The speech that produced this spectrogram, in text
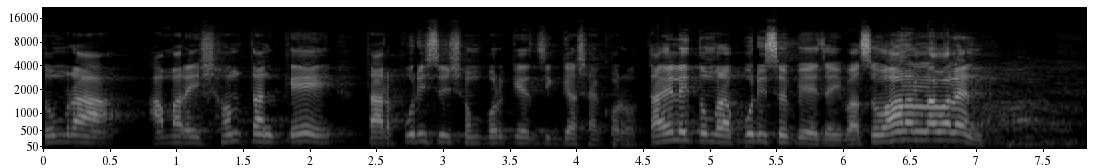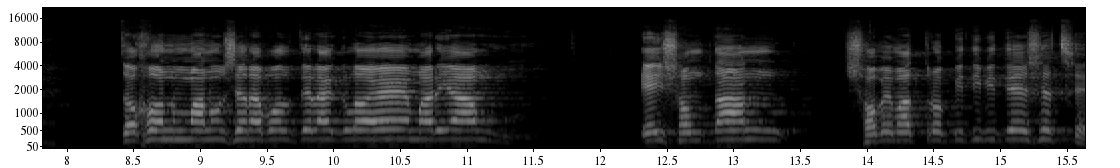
তোমরা আমার এই সন্তানকে তার পরিচয় সম্পর্কে জিজ্ঞাসা করো তাহলেই তোমরা পরিচয় পেয়ে যাইবা। সুহান আল্লাহ বলেন। তখন মানুষেরা বলতে লাগল, এ মারিয়াম, এই সন্তান সবে মাত্র পৃথিবীতে এসেছে,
